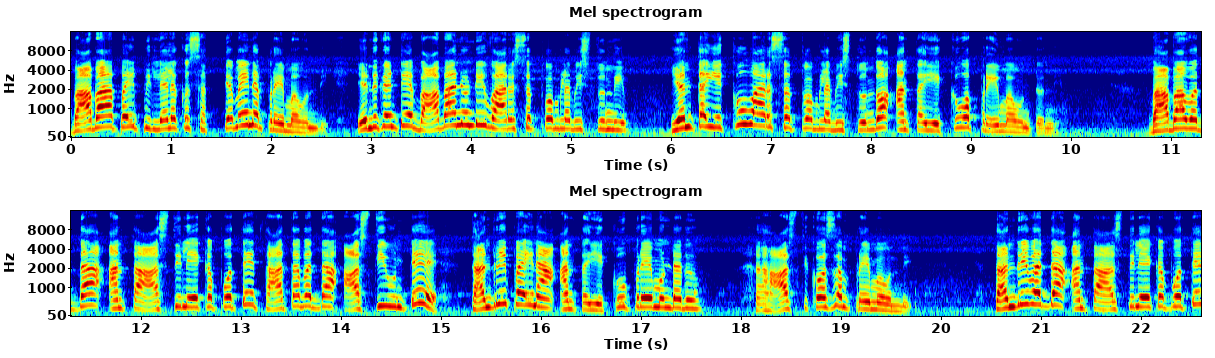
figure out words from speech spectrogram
బాబాపై పిల్లలకు సత్యమైన ప్రేమ ఉంది. ఎందుకంటే బాబా నుండి వారసత్వం లభిస్తుంది. ఎంత ఎక్కువ వారసత్వం లభిస్తుందో అంత ఎక్కువ ప్రేమ ఉంటుంది. బాబా వద్ద అంత ఆస్తి లేకపోతే తాత వద్ద ఆస్తి ఉంటే తండ్రి పైన అంత ఎక్కువ ప్రేమ ఉండదు. ఆస్తి కోసం ప్రేమ ఉంది. తండ్రి వద్ద అంత ఆస్తి లేకపోతే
